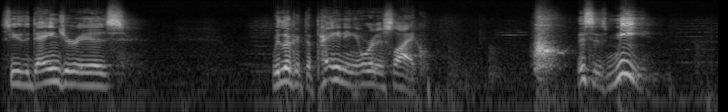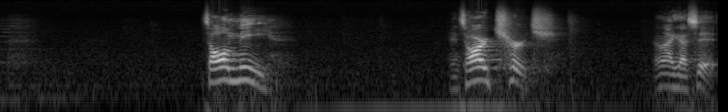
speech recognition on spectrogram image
See, the danger is we look at the painting and we're just like, this is me. It's all me. It's our church. And like that's it.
